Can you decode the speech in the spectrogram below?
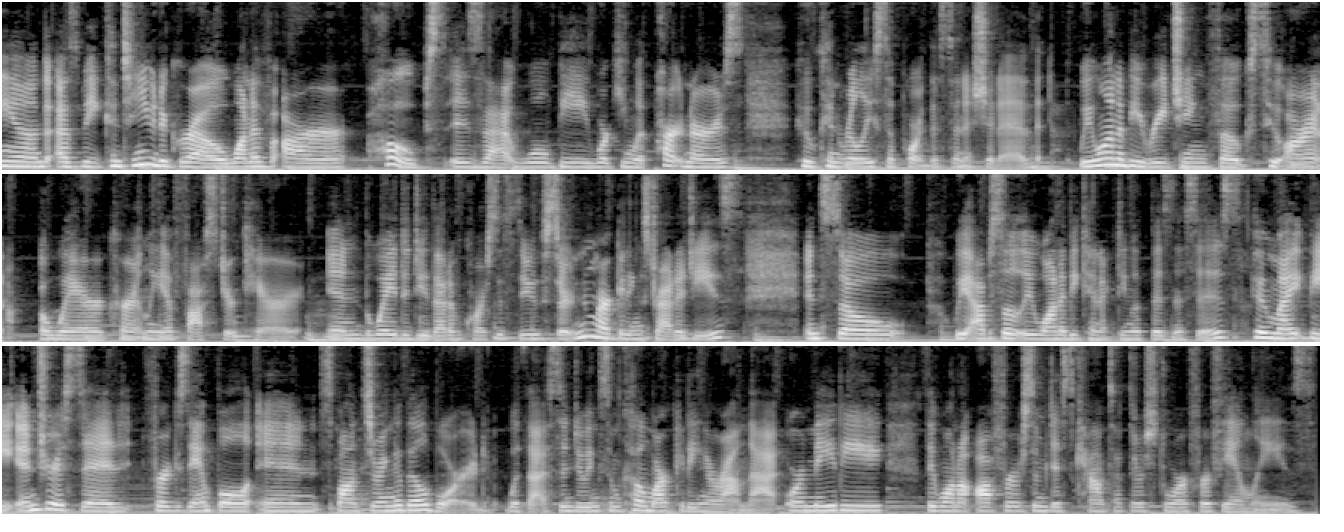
And as we continue to grow, one of our hopes is that we'll be working with partners who can really support this initiative. We want to be reaching folks who aren't aware currently of foster care. Mm-hmm. And the way to do that, of course, is through certain marketing strategies. And so we absolutely want to be connecting with businesses who might be interested, for example, in sponsoring a billboard with us and doing some co marketing around that. Or maybe they want to offer some discounts at their store for families.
